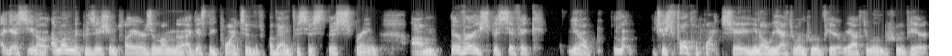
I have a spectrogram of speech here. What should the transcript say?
I guess, you know, among the position players, among the, I guess, the points of, of emphasis this spring, um, they're very specific, you know, look, just focal points. You know, we have to improve here. We have to improve here.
